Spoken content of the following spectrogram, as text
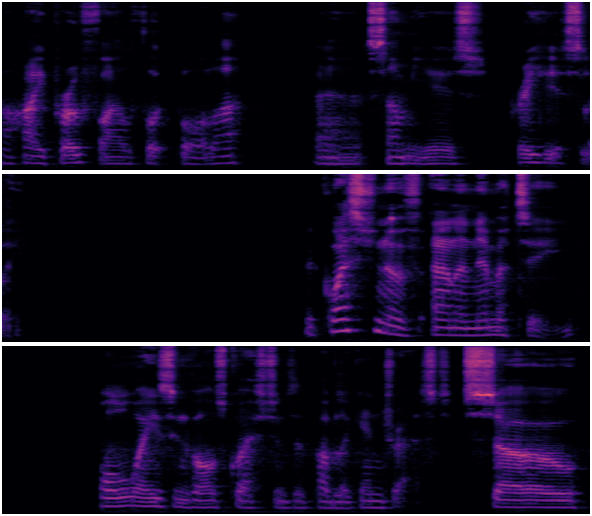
a high profile footballer uh, some years previously. The question of anonymity always involves questions of public interest. So,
